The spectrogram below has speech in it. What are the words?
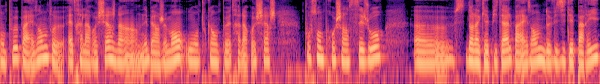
on peut par exemple être à la recherche d'un hébergement ou en tout cas on peut être à la recherche pour son prochain séjour euh, dans la capitale par exemple, de visiter Paris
